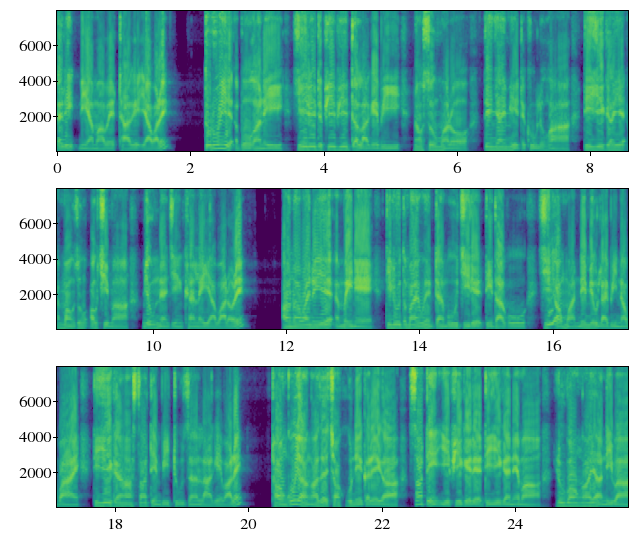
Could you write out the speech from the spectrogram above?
အဲ့ဒီနေရာမှာပဲထားခဲ့ရပါတယ်။သူတို့ရဲ့အပေါ်ကနေရေတွေတဖြည်းဖြည်းတက်လာခဲ့ပြီးနောက်ဆုံးမှာတော့တင်ချိုင်းမြေတစ်ခုလုံးဟာဒီရေကန်ရဲ့အမောင်ဆုံးအောက်ခြေမှာမြုပ်နှံခြင်းခံလိုက်ရပါတော့တယ်။အာနာပိုင်တွေရဲ့အမိန့်နဲ့ဒီလိုသမိုင်းဝင်တန်ဖိုးကြီးတဲ့ဒေတာကိုရေအောက်မှာနစ်မြုပ်လိုက်ပြီးနောက်ပိုင်းဒီရေကန်ဟာစတင်ပြီးထူဆန်းလာခဲ့ပါတယ်။ 1956ခုနှစ်ကတည်းကစတင်ရေးဖြည့်ခဲ့တဲ့ဒီရေကန်ထဲမှာလူပေါင်း900နီးပါး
